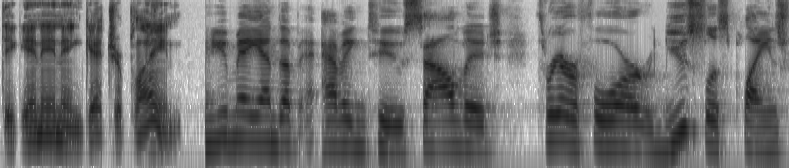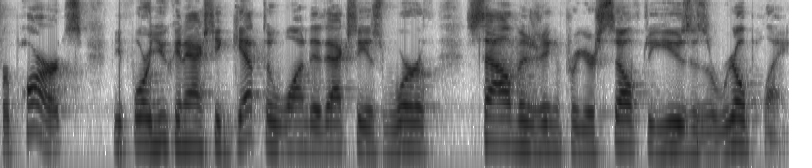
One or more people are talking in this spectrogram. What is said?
to get in and get your plane. You may end up having to salvage three or four useless planes for parts before you can actually get to one that actually is worth salvaging for yourself to use as a real plane.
